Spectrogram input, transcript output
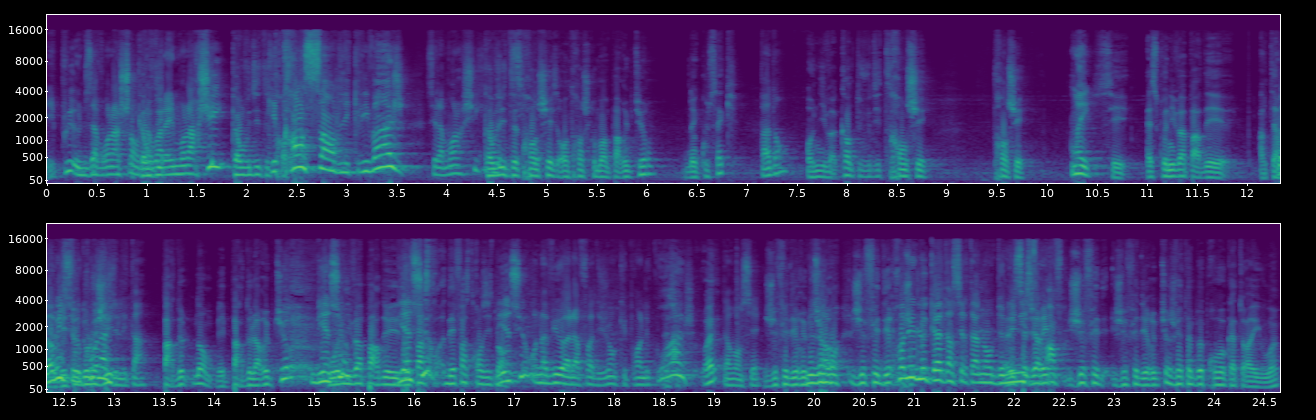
Et puis, nous avons la chance d'avoir une monarchie quand vous dites qui transcende les clivages. C'est la monarchie qui Quand vous dites trancher, on tranche comment Par rupture D'un coup sec Pardon On y va. Quand vous dites trancher, trancher. Oui. C'est, est-ce qu'on y va par des, en termes bah oui, de méthodologie, de. Par de, non, mais par de la rupture. Bien sûr. On y va par des, des, phases, des, phases, transitoires. Bien sûr, on a vu à la fois des gens qui prennent le courage ouais. d'avancer. Je fais des ruptures. je fais des. Prenez le cas d'un certain nombre de ministres. Je fais, je fais des ruptures. Je vais être un peu provocateur avec vous. Hein.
